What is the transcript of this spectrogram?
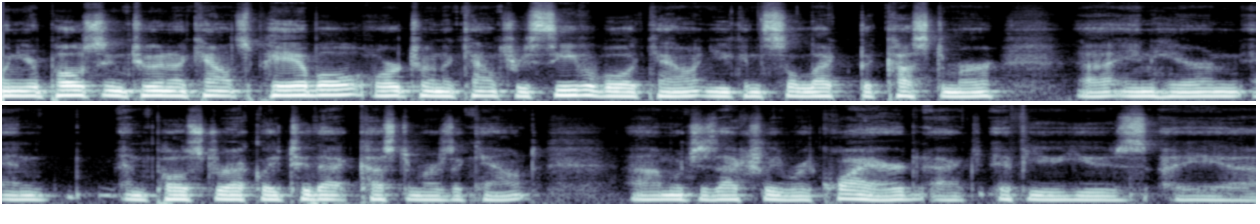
When you're posting to an accounts payable or to an accounts receivable account, you can select the customer uh, in here and, and, and, post directly to that customer's account, um, which is actually required if you use a uh,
